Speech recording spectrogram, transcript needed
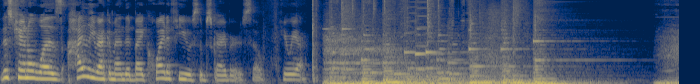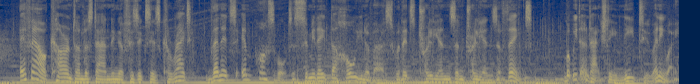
This channel was highly recommended by quite a few subscribers, so here we are. If our current understanding of physics is correct, then it's impossible to simulate the whole universe with its trillions and trillions of things. But we don't actually need to anyway.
